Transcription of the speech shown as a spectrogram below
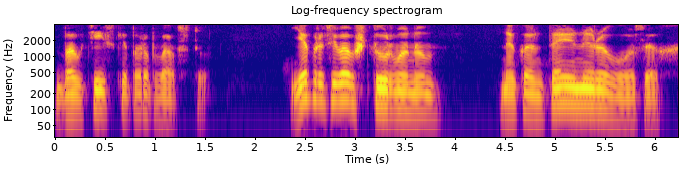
Балтійське пароплавство. Я працював штурманом на контейнеровозах.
